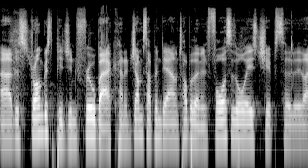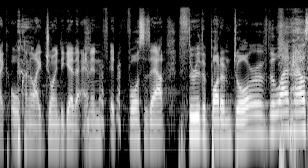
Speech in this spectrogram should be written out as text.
uh, the strongest pigeon, Frillback, kind of jumps up and down on top of them and forces all these chips so they're like all kind of like joined together, and then it forces out through the bottom door of the lighthouse,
